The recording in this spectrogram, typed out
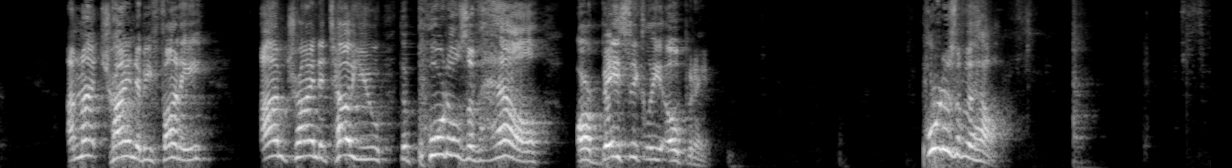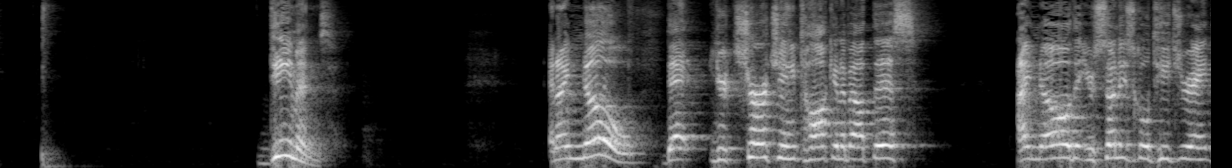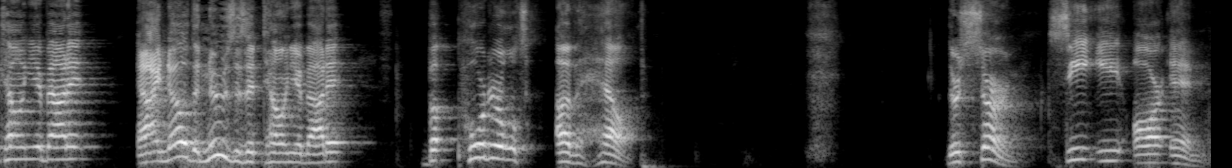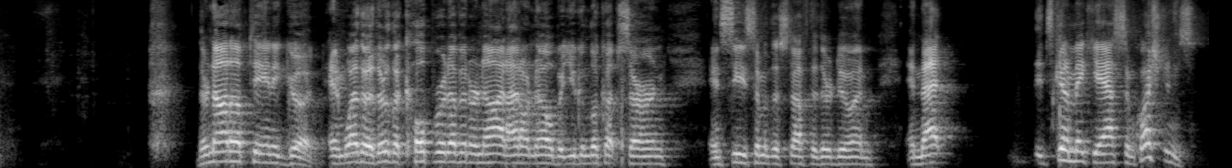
I'm not trying to be funny. I'm trying to tell you the portals of hell are basically opening. Portals of the hell. Demons. And I know that your church ain't talking about this. I know that your Sunday school teacher ain't telling you about it. And I know the news isn't telling you about it. But portals of hell. There's CERN, C E R N. They're not up to any good. And whether they're the culprit of it or not, I don't know. But you can look up CERN and see some of the stuff that they're doing. And that it's going to make you ask some questions.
